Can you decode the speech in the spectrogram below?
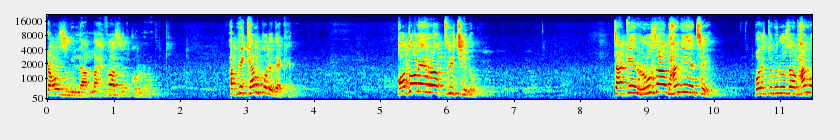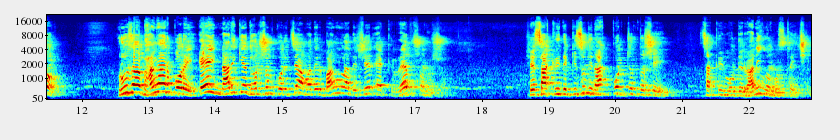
নওয়াজুবিল্লাহ আল্লাহ হেফাজত করল। আপনি খেয়াল করে দেখেন, কদরের রাত্রি ছিল। তাকে রোজা ভাঙিয়েছে। বলে, তুমি রোজা ভাঙো? রোজা ভাঙার পরে এই নারীকে ধর্ষণ করেছে আমাদের বাংলাদেশের এক র্যাব সদস্য। সে চাকরিতে কিছুদিন আগ পর্যন্ত সে চাকরির মধ্যে রানিং অবস্থায় ছিল।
